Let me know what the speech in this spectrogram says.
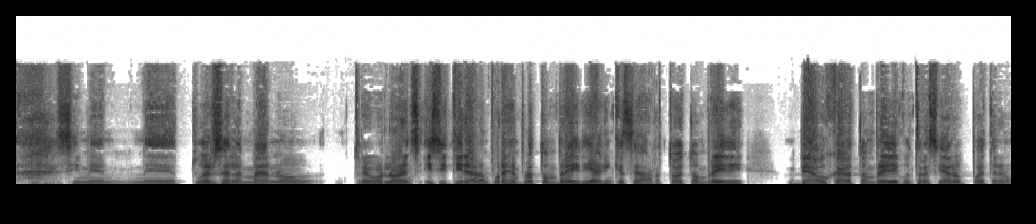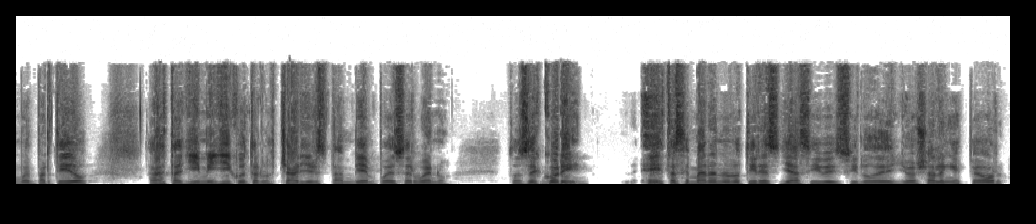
ah, si me, tuerce la mano Trevor Lawrence, y si tiraron, por ejemplo, a Tom Brady, alguien que se hartó de Tom Brady, ve a buscar a Tom Brady contra Seattle, puede tener un buen partido. Hasta Jimmy G contra los Chargers también puede ser bueno. Entonces, Cory, esta semana no lo tires, ya si, si lo de Josh Allen es peor,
